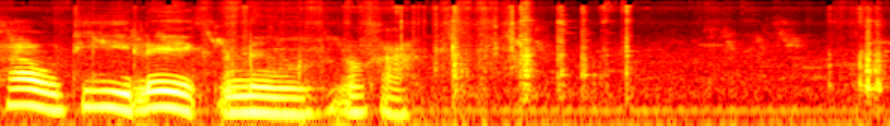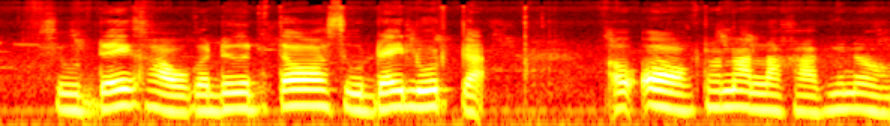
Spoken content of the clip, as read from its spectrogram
เข้าที่เลขหนึ่งเนาะค่ะสูตรได้เข่าก็เดินต่อสูตรได้ลุดกะ เอาออกเท่านั้นล่ะค่ะพี่น้อง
